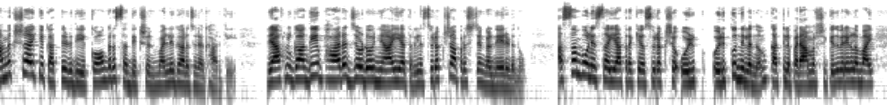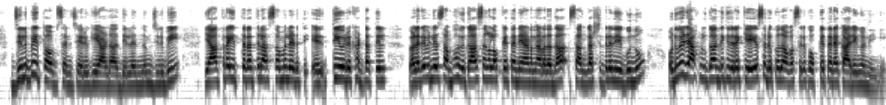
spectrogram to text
അമിത്ഷായ്ക്ക് കത്തെഴുതി കോൺഗ്രസ് അധ്യക്ഷൻ മല്ലികാർജുന ഖാർഗെ. രാഹുൽ ഗാന്ധി ഭാരത് ജോഡോ ന്യായ് യാത്രയിൽ സുരക്ഷാ പ്രശ്നങ്ങൾ നേരിടുന്നു. അസം പോലീസ് യാത്രയ്ക്ക് സുരക്ഷ ഒരുക്കുന്നില്ലെന്നും കത്തിൽ പരാമർശിക്കുന്നു വിവരങ്ങളുമായി ജിൽബി തോംസൺ ചേരുകയാണ് ദിലെന്നും ജിൽബി യാത്ര ഇത്തരത്തിൽ അസമിൽ എത്തിയ ഒരു ഘട്ടത്തിൽ വളരെ വലിയ സംഭവ വികാസങ്ങളൊക്കെ തന്നെയാണ് നടന്നത്. സംഘർഷത്തിന് നീങ്ങുന്നു. ഒടുവിൽ രാഹുൽ ഗാന്ധിക്കെതിരെ കേസെടുക്കുന്ന അവസരക്കൊക്കെ തന്നെ കാര്യങ്ങൾ നീങ്ങി.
